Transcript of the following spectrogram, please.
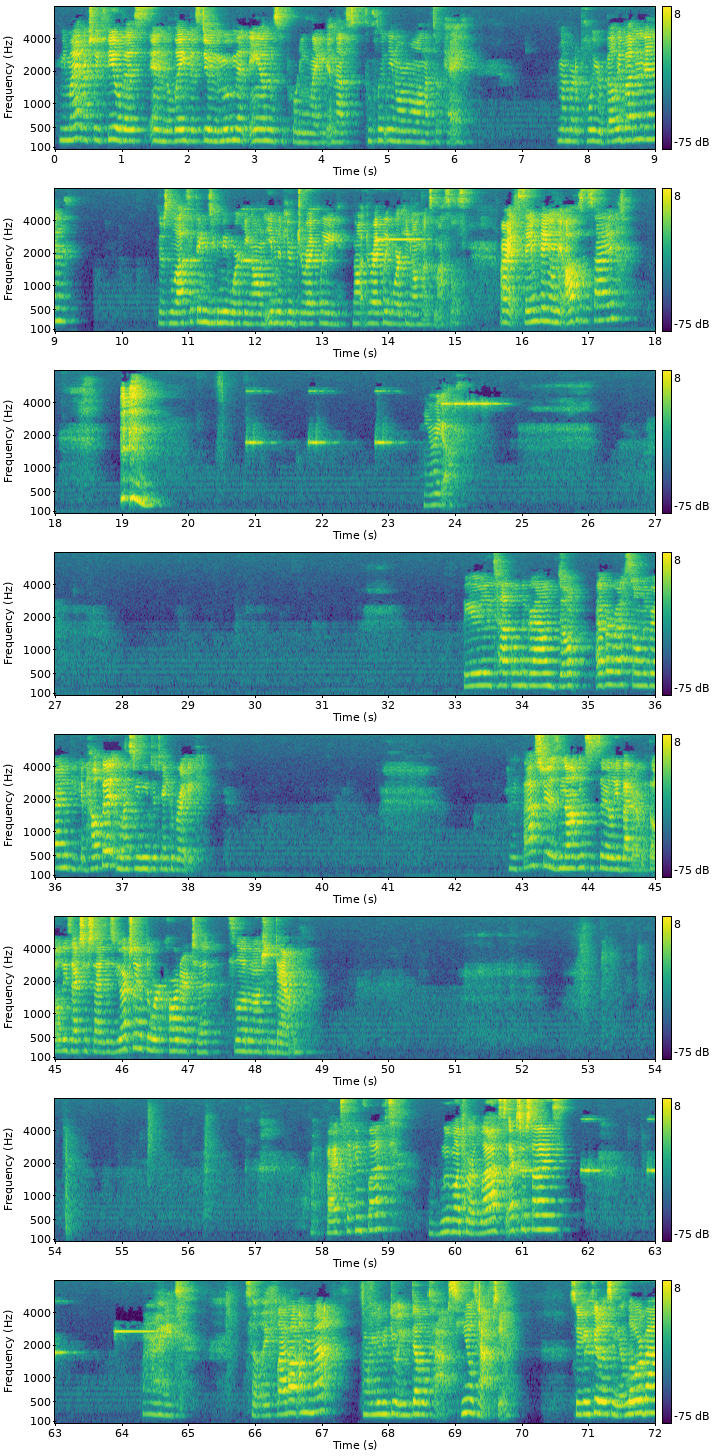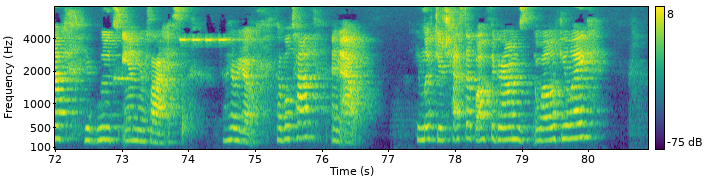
You might actually feel this in the leg that's doing the movement and the supporting leg, and that's completely normal and that's okay. Remember to pull your belly button in there's lots of things you can be working on, even if you're directly, not directly working on those muscles. All right, same thing on the opposite side. Here we go. Barely tap on the ground. Don't ever rest on the ground if you can help it unless you need to take a break. And faster is not necessarily better with all these exercises. You actually have to work harder to slow the motion down. About five seconds left. We'll move on to our last exercise. All right. So lay flat out on your mat, and we're gonna be doing double taps, heel taps here. So you can feel this in your lower back, your glutes, and your thighs. Here we go. Double tap and out. You can lift your chest up off the ground as well if you like,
